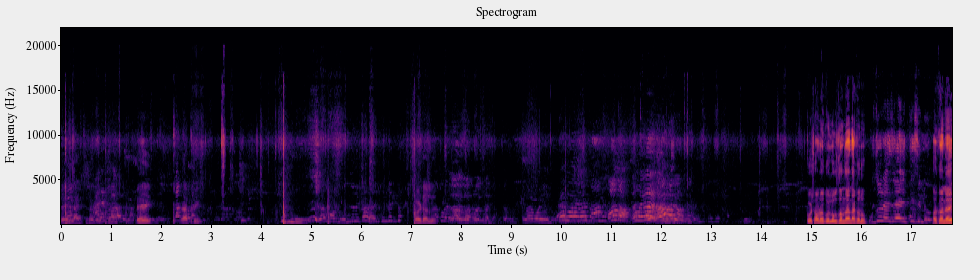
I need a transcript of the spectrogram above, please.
এই লাইট দাও এই ওডালে কই সামনে কই লোকজন যায় না কেন আর কই নেই?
